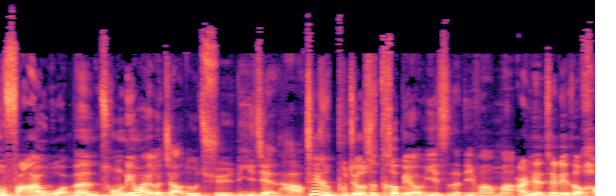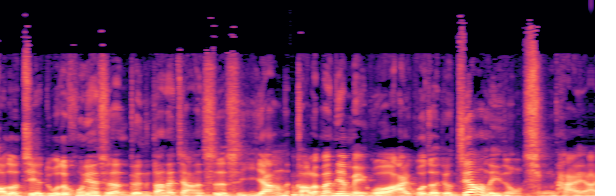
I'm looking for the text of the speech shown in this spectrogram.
不妨碍我们从另外一个角度去理解它，这个不就是特别有意思的地方吗？而且这里头好多解读的空间，实际上跟刚才讲的是是一样的。搞了半天，美国爱国者就这样的一种形态呀，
